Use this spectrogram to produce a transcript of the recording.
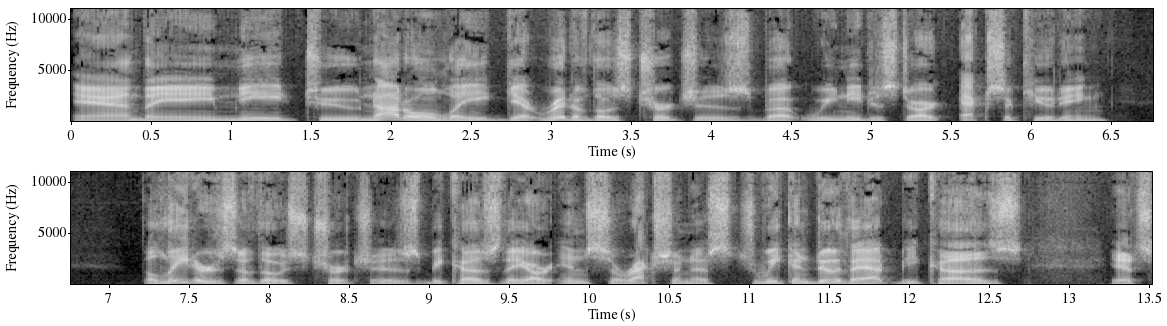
And they need to not only get rid of those churches, but we need to start executing the leaders of those churches because they are insurrectionists. We can do that because it's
